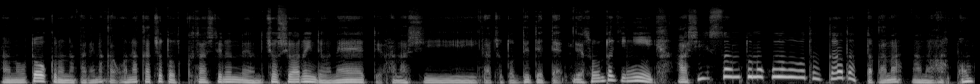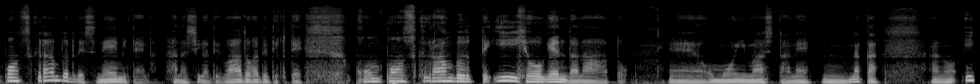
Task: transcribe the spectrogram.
あの、トークの中でなんかお腹ちょっと下してるんだよね、調子悪いんだよねっていう話がちょっと出てて、で、その時にアシスタントの子がだったかな、あの、あ、ポンポンスクランブルですね、みたいな話がで、ワードが出てきて、ポンポンスクランブルっていい表現だなと、えー、思いましたね。うん、なんか、あの、い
